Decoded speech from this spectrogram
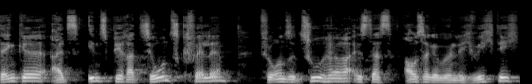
denke, als Inspirationsquelle für unsere Zuhörer ist das außergewöhnlich wichtig.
